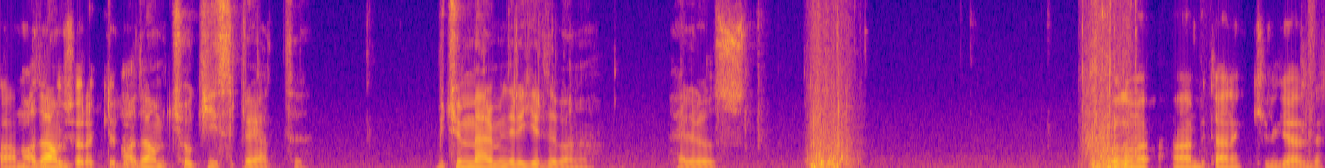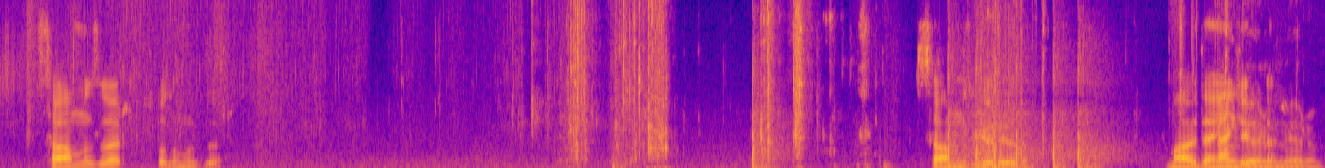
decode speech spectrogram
Aa, adam- koşarak geliyor. Adam çok iyi sprey attı. Bütün mermileri girdi bana. Helal olsun. Oğlum ha bir tane kill geldi. Sağımız var, solumuz var. Sağımızı görüyorum. Maviden Ben yiyecekler. görmüyorum.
